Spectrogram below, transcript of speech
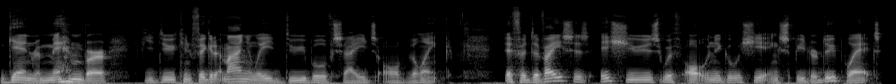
Again, remember, if you do configure it manually, do both sides of the link. If a device has issues with auto-negotiating speed or duplex,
